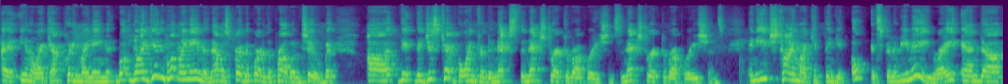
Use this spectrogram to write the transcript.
I, you know, I kept putting my name in. Well, no, I didn't put my name in. That was probably part of the problem too. But uh, they, they, just kept going for the next the next director of operations the next director of operations. And each time i kept thinking oh it's going to be me right? And uh,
